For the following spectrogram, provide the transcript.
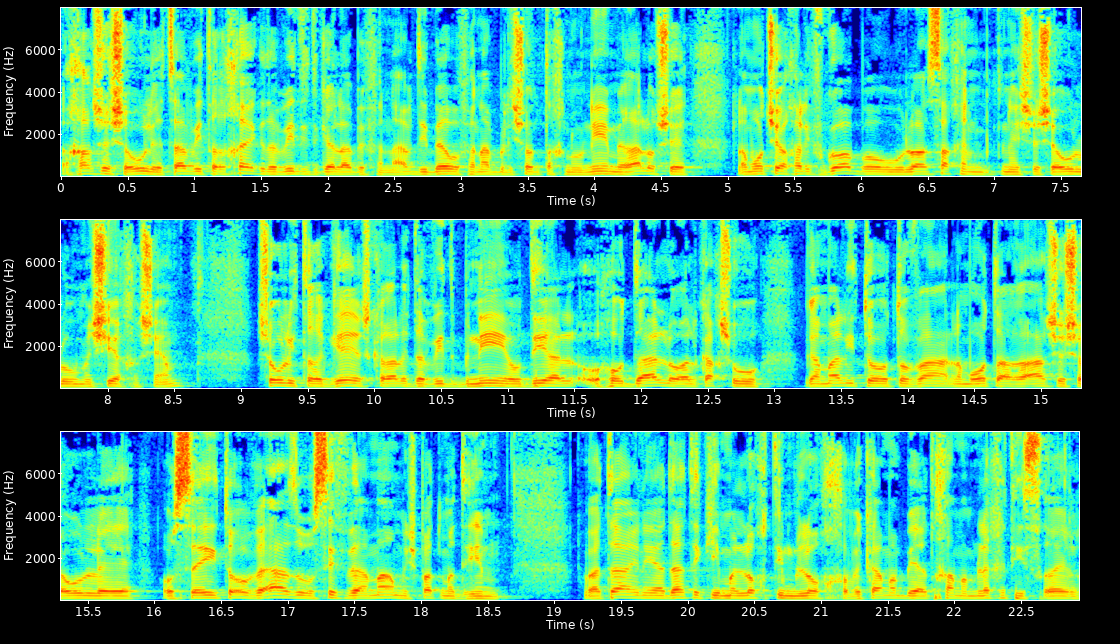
לאחר ששאול יצא והתרחק, דוד התגלה בפניו, דיבר בפניו בלשון תחנונים, הראה לו שלמרות שהוא יכל לפגוע בו, הוא לא עשה כן מפני ששאול הוא משיח השם. שאול התרגש, קרא לדוד בני, הודיע, הודה לו על כך שהוא גמל איתו טובה למרות הרעה ששאול אה, עושה איתו, ואז הוא הוסיף ואמר משפט מדהים. ואתה, הנה ידעתי כי מלוך תמלוך, וקמה בידך ממלכת ישראל.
